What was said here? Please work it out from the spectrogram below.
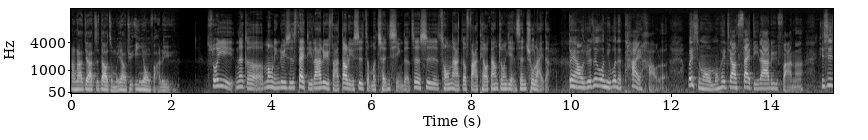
让大家知道怎么样去应用法律。所以，那个梦林律师，赛迪拉律法到底是怎么成型的？这是从哪个法条当中衍生出来的？对啊，我觉得这个问题问的太好了。为什么我们会叫赛迪拉律法呢？其实，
